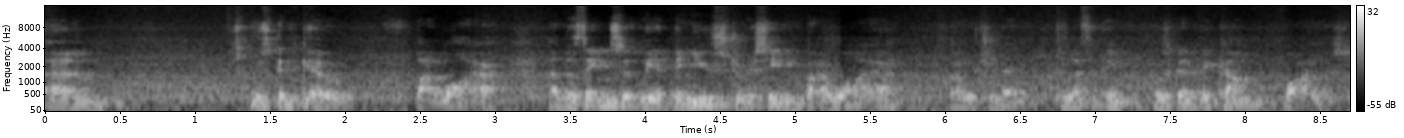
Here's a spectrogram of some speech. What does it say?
um, was going to go by wire, and the things that we had been used to receiving by wire, by which he meant telephony, was going to become wireless.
